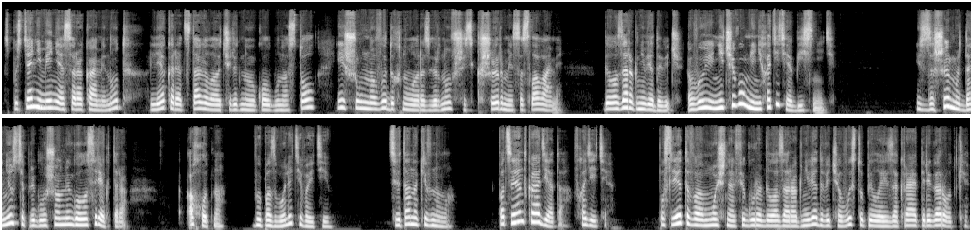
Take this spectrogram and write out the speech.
Спустя не менее сорока минут лекарь отставила очередную колбу на стол и шумно выдохнула, развернувшись к ширме со словами — Белозар Огневедович, вы ничего мне не хотите объяснить?» Из-за ширмы донесся приглушенный голос ректора. «Охотно. Вы позволите войти?» Цветана кивнула. «Пациентка одета. Входите». После этого мощная фигура Белозара Огневедовича выступила из-за края перегородки.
